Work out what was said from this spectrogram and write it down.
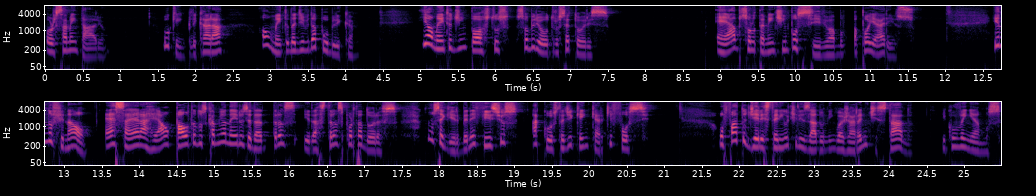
orçamentário, o que implicará aumento da dívida pública e aumento de impostos sobre outros setores. É absolutamente impossível apoiar isso. E no final, essa era a real pauta dos caminhoneiros e, da trans e das transportadoras: conseguir benefícios à custa de quem quer que fosse. O fato de eles terem utilizado linguajar anti-Estado, e convenhamos,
